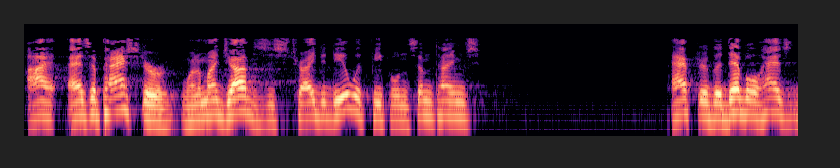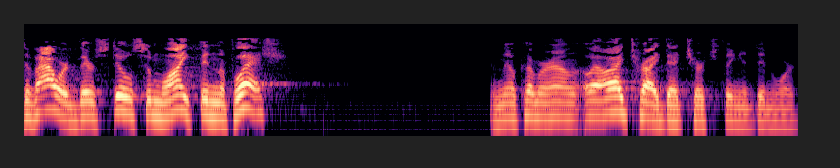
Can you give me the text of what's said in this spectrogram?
I, as a pastor, one of my jobs is to try to deal with people, and sometimes after the devil has devoured, there's still some life in the flesh. And they'll come around, well, I tried that church thing, it didn't work.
